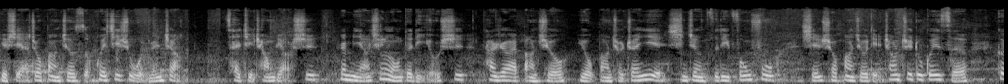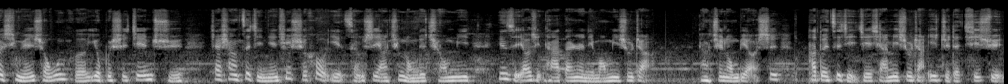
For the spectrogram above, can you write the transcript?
也是亚洲棒球总会技术委员长。蔡启昌表示，任命杨青龙的理由是他热爱棒球，有棒球专业，行政资历丰富，娴熟棒球典章制度规则，个性圆熟温和又不失坚持，加上自己年轻时候也曾是杨青龙的球迷，因此邀请他担任联盟秘书长。杨青龙表示，他对自己接下秘书长一职的期许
